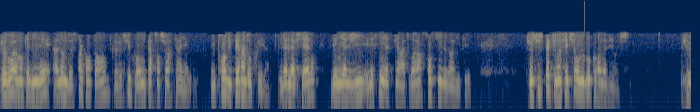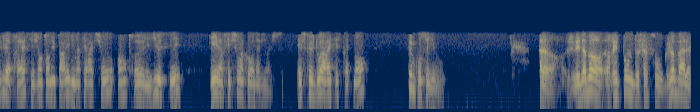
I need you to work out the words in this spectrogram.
Je vois à mon cabinet un homme de 50 ans que je suis pour une hypertension artérielle. Il prend du périndopril. Il a de la fièvre, des myalgies et des signes respiratoires sans signe de gravité. Je suspecte une infection au nouveau coronavirus. Je lis la presse et j'ai entendu parler d'une interaction entre les IEC et l'infection à coronavirus. Est-ce que je dois arrêter ce traitement? Que me conseillez-vous? Alors, je vais d'abord répondre de façon globale à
